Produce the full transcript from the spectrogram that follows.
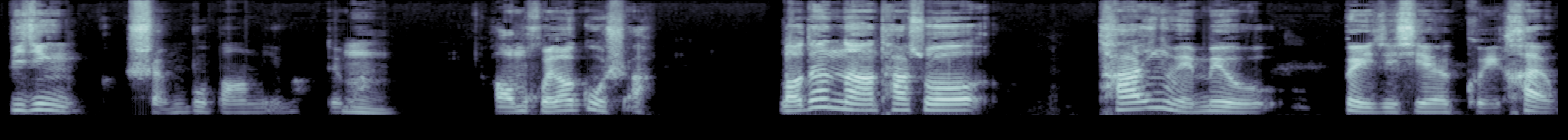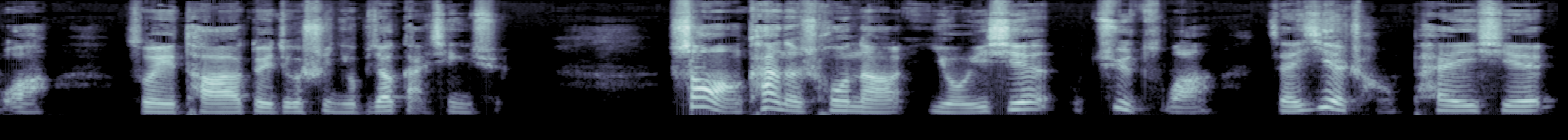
毕竟神不帮你嘛，对吧？嗯好，我们回到故事啊。老邓呢，他说他因为没有被这些鬼害过啊，所以他对这个事情就比较感兴趣。上网看的时候呢，有一些剧组啊，在夜场拍一些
